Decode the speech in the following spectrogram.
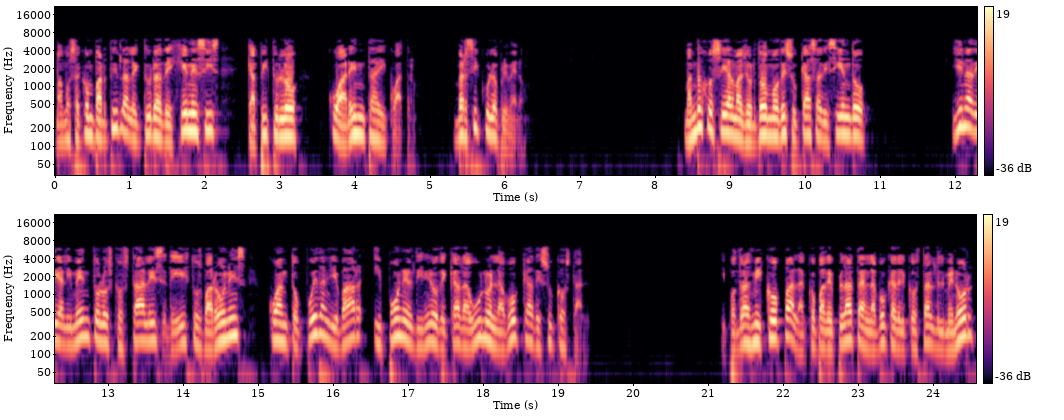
Vamos a compartir la lectura de Génesis capítulo 44, versículo primero. Mandó José al mayordomo de su casa diciendo, Llena de alimento los costales de estos varones cuanto puedan llevar y pone el dinero de cada uno en la boca de su costal. Y pondrás mi copa, la copa de plata, en la boca del costal del menor,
